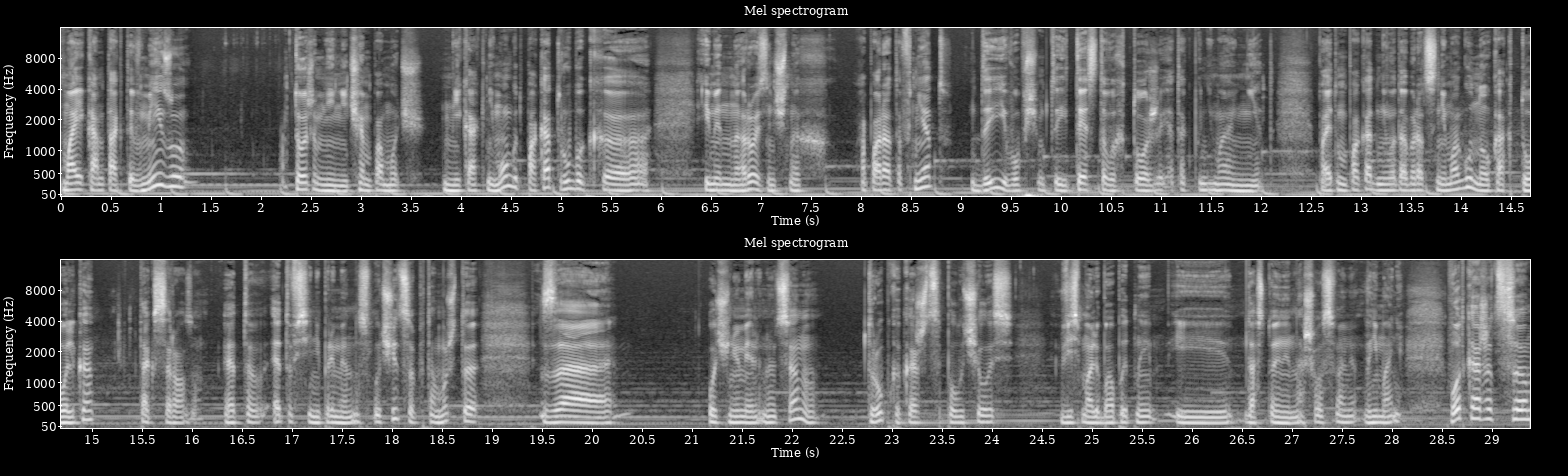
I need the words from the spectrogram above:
Мои контакты в Meizu тоже мне ничем помочь никак не могут, пока трубок э, именно розничных аппаратов нет, да и, в общем-то, и тестовых тоже, я так понимаю, нет. Поэтому пока до него добраться не могу, но как только так сразу. Это, это все непременно случится, потому что за очень умеренную цену трубка, кажется, получилась весьма любопытной и достойной нашего с вами внимания. Вот, кажется,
